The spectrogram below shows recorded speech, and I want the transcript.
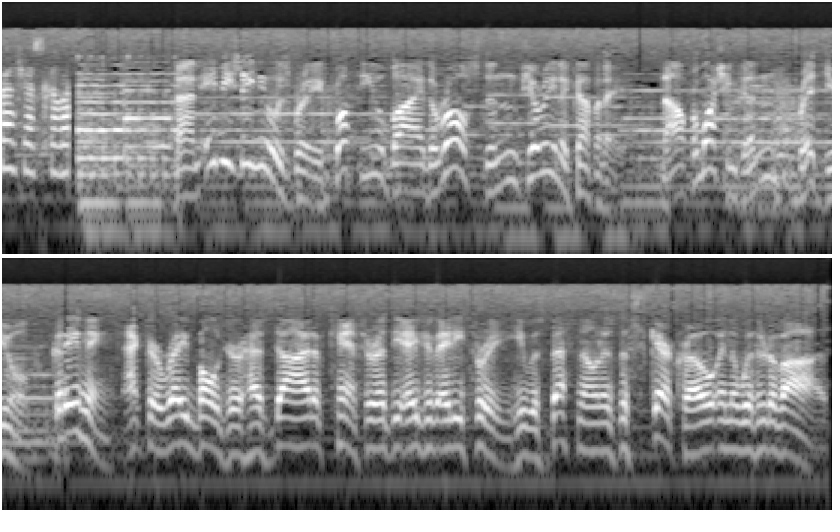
Francesca. An ABC News brief brought to you by the Ralston Purina Company. Now from Washington, Brit Hume. Good evening. Actor Ray Bolger has died of cancer at the age of 83. He was best known as the Scarecrow in The Wizard of Oz.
